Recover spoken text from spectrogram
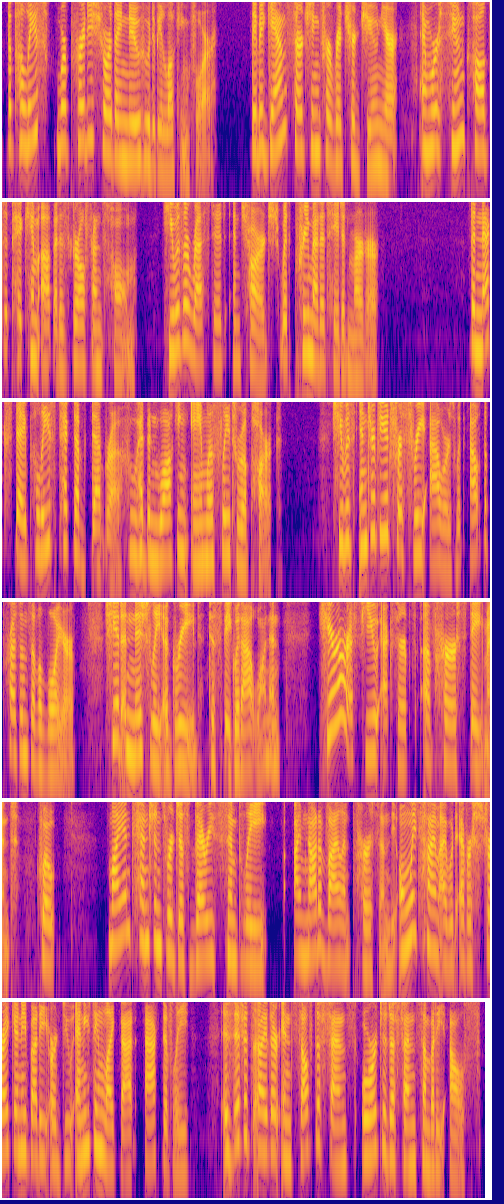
the police were pretty sure they knew who to be looking for. They began searching for Richard Jr. and were soon called to pick him up at his girlfriend's home. He was arrested and charged with premeditated murder. The next day, police picked up Deborah, who had been walking aimlessly through a park. She was interviewed for three hours without the presence of a lawyer. She had initially agreed to speak without one, and here are a few excerpts of her statement. Quote, My intentions were just very simply I'm not a violent person. The only time I would ever strike anybody or do anything like that actively is if it's either in self defense or to defend somebody else.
